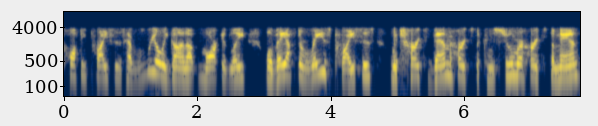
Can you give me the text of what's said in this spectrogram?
coffee prices have really gone up markedly. Well, they have to raise prices, which hurts them, hurts the consumer, hurts demand.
